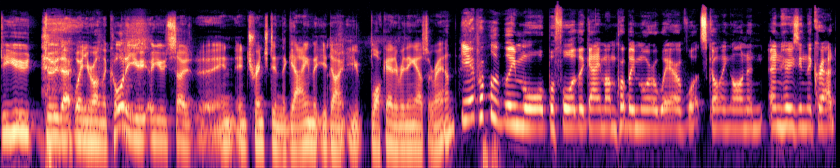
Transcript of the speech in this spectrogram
Do you do that when you're on the court? Are you are you so uh, in, entrenched in the game that you don't you block out everything else around? Yeah, probably more before the game. I'm probably more aware of what's going on and, and who's in the crowd.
